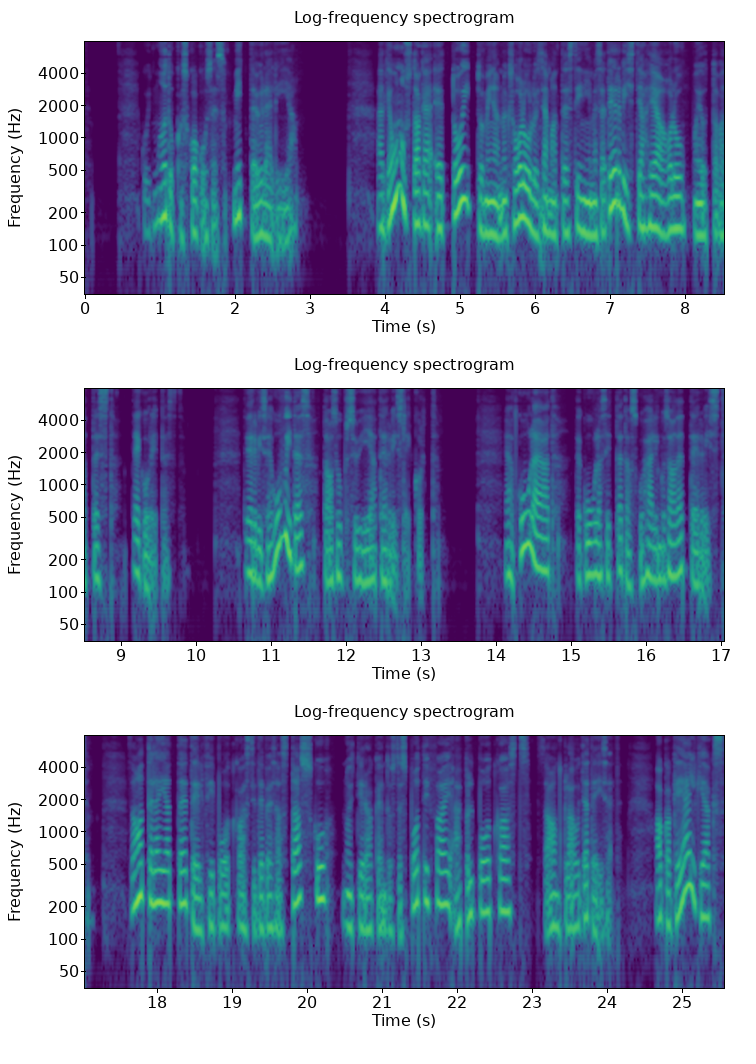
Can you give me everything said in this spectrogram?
kuid mõõdukas koguses, mitte üleliia. ärge unustage, et toitumine on üks olulisematest inimese tervist ja heaolu mõjutavatest teguritest. tervise huvides tasub süüa tervislikult. head kuulajad, te kuulasite taskuhäälingu saadet Tervist saate leiate Delfi podcastide pesast tasku, nutirakenduste Spotify, Apple Podcasts, SoundCloud ja teised. hakake jälgijaks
